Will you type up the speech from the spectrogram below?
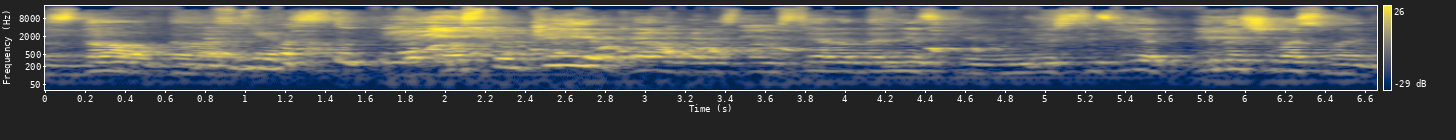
сдал, да. Поступил. Поступил, да, у нас там Северодонецкий университет. И началась война.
